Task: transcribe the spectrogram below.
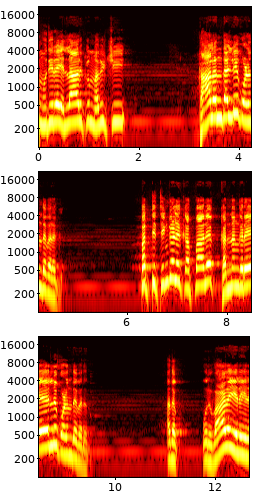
முதிர எல்லாருக்கும் மகிழ்ச்சி. காலந்தள்ளி குழந்தை பிறகு பத்து திங்களுக்கு அப்பாலே கண்ணங்கரேன்னு குழந்தை வருது அதை ஒரு வாழை இலையில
